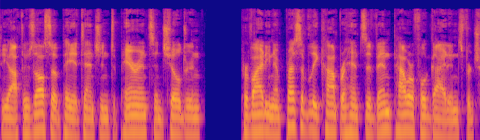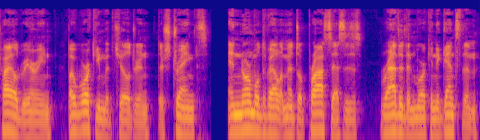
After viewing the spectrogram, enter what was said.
The authors also pay attention to parents and children, providing impressively comprehensive and powerful guidance for child rearing by working with children, their strengths, and normal developmental processes rather than working against them.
